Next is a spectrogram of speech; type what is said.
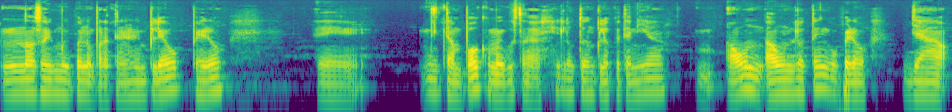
no soy muy bueno para tener empleo, pero eh, ni tampoco me gusta el autoempleo que tenía. Aún, aún lo tengo, pero ya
